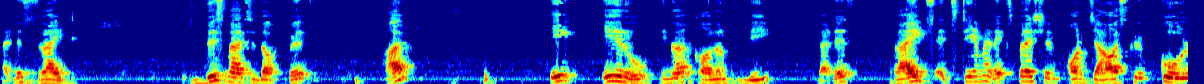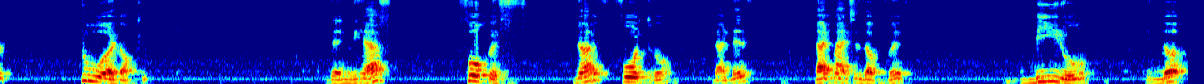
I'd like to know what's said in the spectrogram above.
that is right. This matches up with our A, A row in our column B, that is writes HTML expression or JavaScript code to a document. Then we have focus in our fourth row that is that matches up with B row in the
